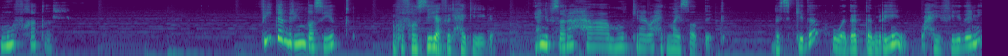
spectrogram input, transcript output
مو في خطر. في تمرين بسيط وفظيع في الحقيقة. يعني بصراحة ممكن الواحد ما يصدق. بس كده هو ده التمرين وحيفيدني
